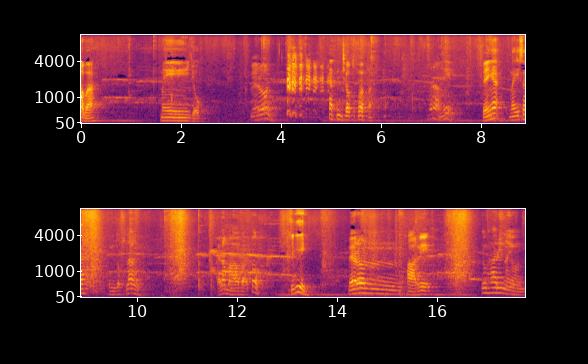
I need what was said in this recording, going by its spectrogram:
Ka ba? May joke? Meron. Anong joke mo? Marami. Kaya nga, may isa. Kung jokes lang. Kaya lang, mahaba ito. Sige. Meron hari. Yung hari na yon,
